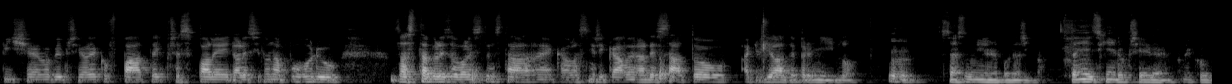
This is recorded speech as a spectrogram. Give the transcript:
píšeme, aby přijeli jako v pátek, přespali, dali si to na pohodu, zastabilizovali si ten stánek a vlastně říkáme na desátou, ať uděláte první jídlo. Mm-hmm. Stejně se to nikdy nepodaří. Stejně vždycky někdo přijede, jako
